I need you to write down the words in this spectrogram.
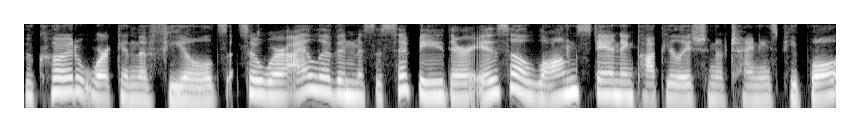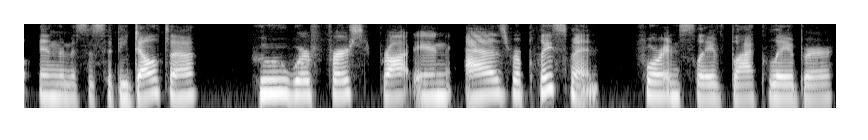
who could work in the fields. So, where I live in Mississippi, there is a long-standing population of Chinese people in the Mississippi Delta who were first brought in as replacement for enslaved Black labor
